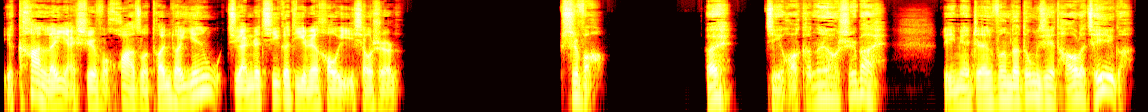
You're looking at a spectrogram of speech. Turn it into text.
也看了一眼师傅，化作团团阴雾，卷着七个地人后裔消失了。师傅，哎，计划可能要失败，里面阵风的东西逃了七个。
